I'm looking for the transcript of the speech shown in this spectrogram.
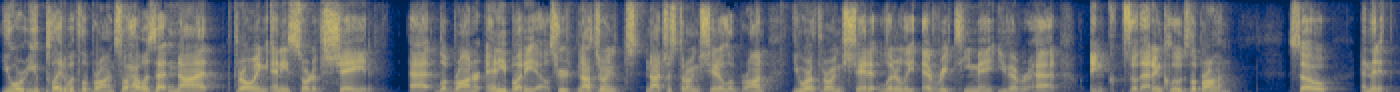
you were you played with LeBron, so how is that not throwing any sort of shade at LeBron or anybody else? You're not throwing not just throwing shade at LeBron. You are throwing shade at literally every teammate you've ever had. So that includes LeBron. So and then it,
